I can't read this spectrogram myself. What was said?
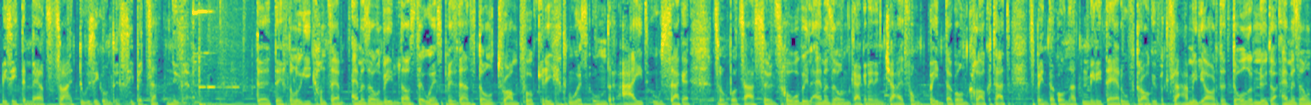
wie seit dem März 2017 nicht mehr. Der Technologiekonzern Amazon will, dass der US-Präsident Donald Trump vor Gericht muss unter Eid aussagen. Zum Prozess soll es kommen, weil Amazon gegen einen Entscheid vom Pentagon geklagt hat. Das Pentagon hat einen Militärauftrag über 10 Milliarden Dollar nicht an Amazon,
